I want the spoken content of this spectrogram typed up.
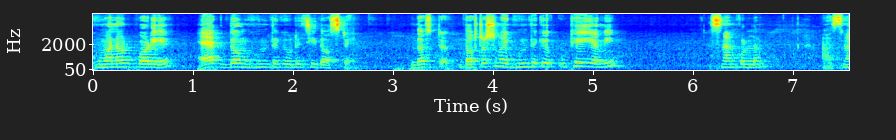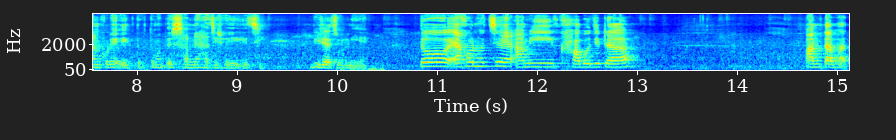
ঘুমানোর পরে একদম ঘুম থেকে উঠেছি দশটায়। দশটা, দশটার সময় ঘুম থেকে উঠেই আমি স্নান করলাম। আর স্নান করে এই তো তোমাদের সামনে হাজির হয়ে গেছি ভিজা চুল নিয়ে। তো এখন হচ্ছে আমি খাব যেটা পান্তা ভাত।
